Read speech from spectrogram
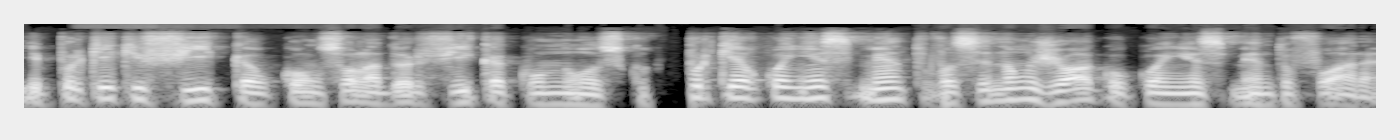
E por que que fica, o consolador fica conosco? Porque é o conhecimento, você não joga o conhecimento fora.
